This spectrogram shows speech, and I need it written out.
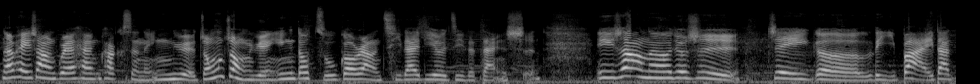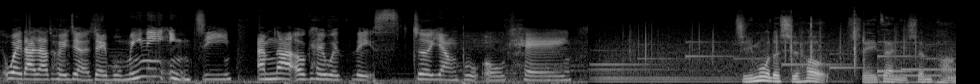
那配上 Graham Coxon 的音乐，种种原因都足够让你期待第二季的诞生。以上呢，就是这个礼拜大为大家推荐的这部迷你影集《I'm Not Okay with This》，这样不 OK。寂寞的时候，谁在你身旁？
